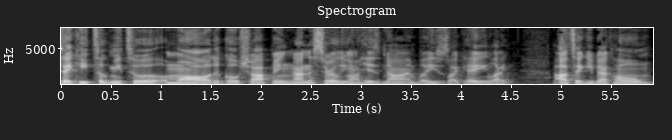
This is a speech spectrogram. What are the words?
take he took me to a mall to go shopping, not necessarily on his dime, but he's like, "Hey, like I'll take you back home."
